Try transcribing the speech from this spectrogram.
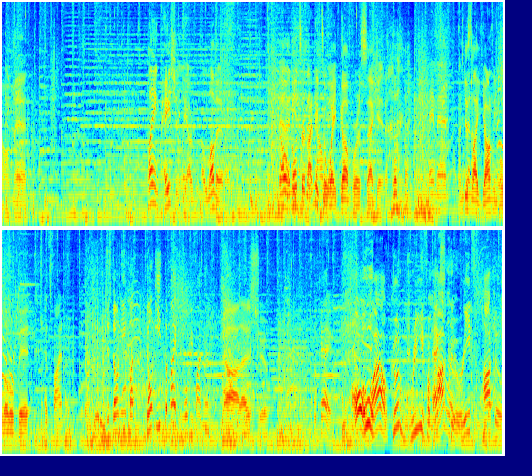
Oh man. Playing patiently, I, I love it. No, oh, I need, to, I need to wake up for a second. Hey man, I'm just like yawning a little bit. It's fine. Just don't eat my don't eat the mic and we'll be fine, man. Ah, that is true. Okay. Oh, wow. Good read from Excellent Haku. read from Haku.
